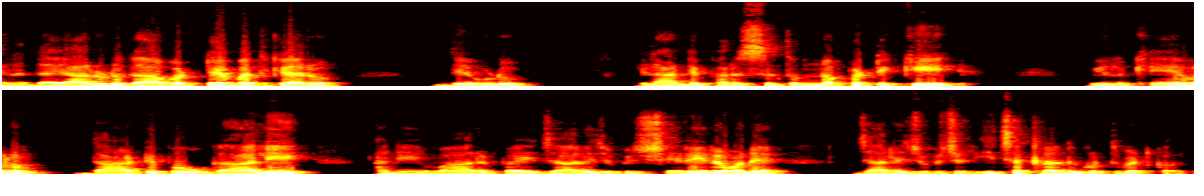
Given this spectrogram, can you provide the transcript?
ఆయన దయాళుడు కాబట్టే బతికారు. దేవుడు ఇలాంటి పరిస్థితి ఉన్నప్పటికీ వీళ్ళు కేవలం దాటిపోవు గాలి అనే వారిపై జాలి చూపి శరీరం అనే జాలి చూపించారు. ఈ చక్రాన్ని గుర్తుపెట్టుకోవాలి.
